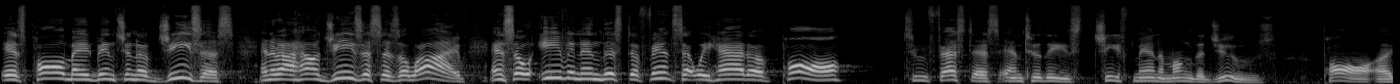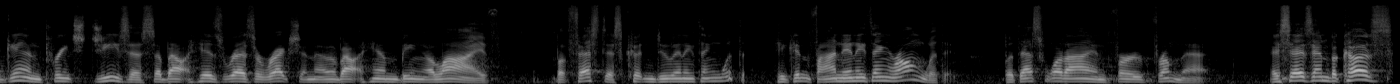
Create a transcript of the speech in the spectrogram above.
is Paul made mention of Jesus and about how Jesus is alive. And so, even in this defense that we had of Paul to Festus and to these chief men among the Jews, Paul again preached Jesus about his resurrection and about him being alive. But Festus couldn't do anything with it. He couldn't find anything wrong with it. But that's what I inferred from that. It says, And because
